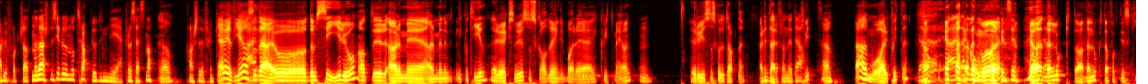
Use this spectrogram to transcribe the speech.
er du fortsatt Men det er som du sier, du, nå trapper jo du ned prosessen, da. Ja. Kanskje det funker. Jeg vet ikke. altså Nei. det er jo De sier jo at er det med, er det med nikotin, røyk, snus, så skal du egentlig bare kvitte med en gang. Mm. Rus, så skal du trappe ned. Er det derfor han heter Ja. Kvitt? Ja, ja det må være kvitt, det. Ja, det er sin. Ja, den, den, lukta, den lukta faktisk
